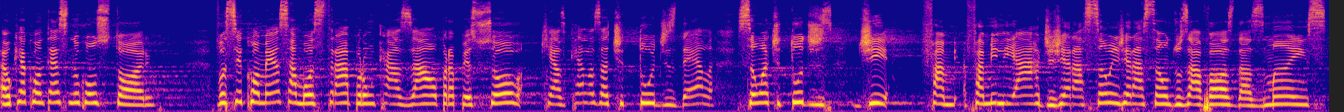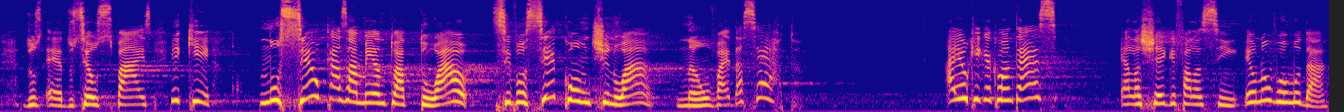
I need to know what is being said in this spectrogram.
é o que acontece no consultório. Você começa a mostrar para um casal, para a pessoa, que aquelas atitudes dela são atitudes de fam familiar, de geração em geração, dos avós, das mães, dos, é, dos seus pais, e que no seu casamento atual, se você continuar, não vai dar certo. Aí o que, que acontece? Ela chega e fala assim: Eu não vou mudar.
